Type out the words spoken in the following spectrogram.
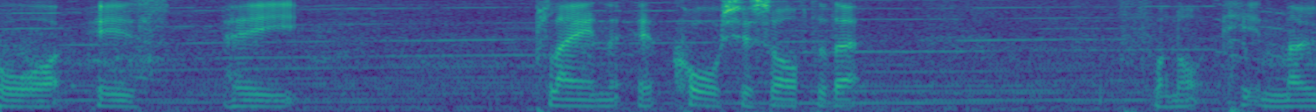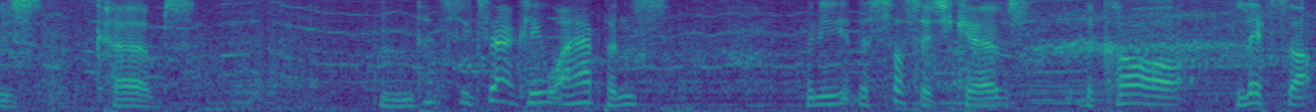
Or is he playing it cautious after that for not hitting those curbs? And that's exactly what happens when you get the sausage curves, the car lifts up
